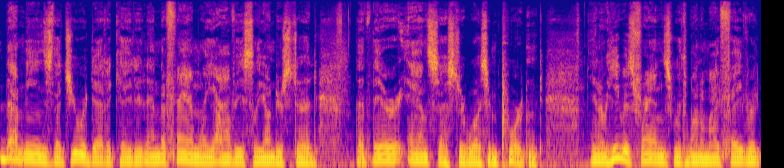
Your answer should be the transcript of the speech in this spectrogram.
that means that you were dedicated, and the family obviously understood that their ancestor was important. You know, he was friends with one of my favorite,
